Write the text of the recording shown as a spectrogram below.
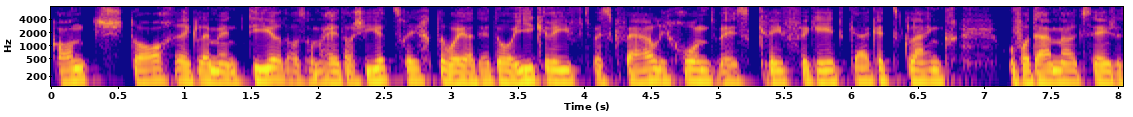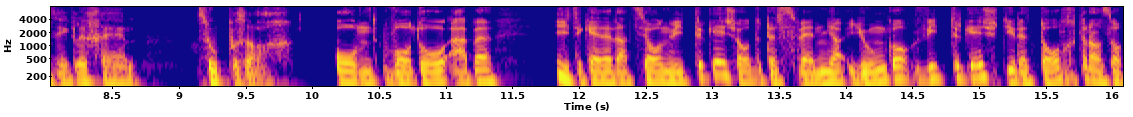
ganz stark reglementiert. Also man hat einen Schiedsrichter, der ja dort eingreift, wenn es gefährlich kommt, wenn es gegriffen geht gegen das Gelenk. Und von dem her gesehen ist es eigentlich eine super Sache. Und wo du eben in der Generation weitergehst, oder? Der Svenja Jungo weitergehst, ihre Tochter. Also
